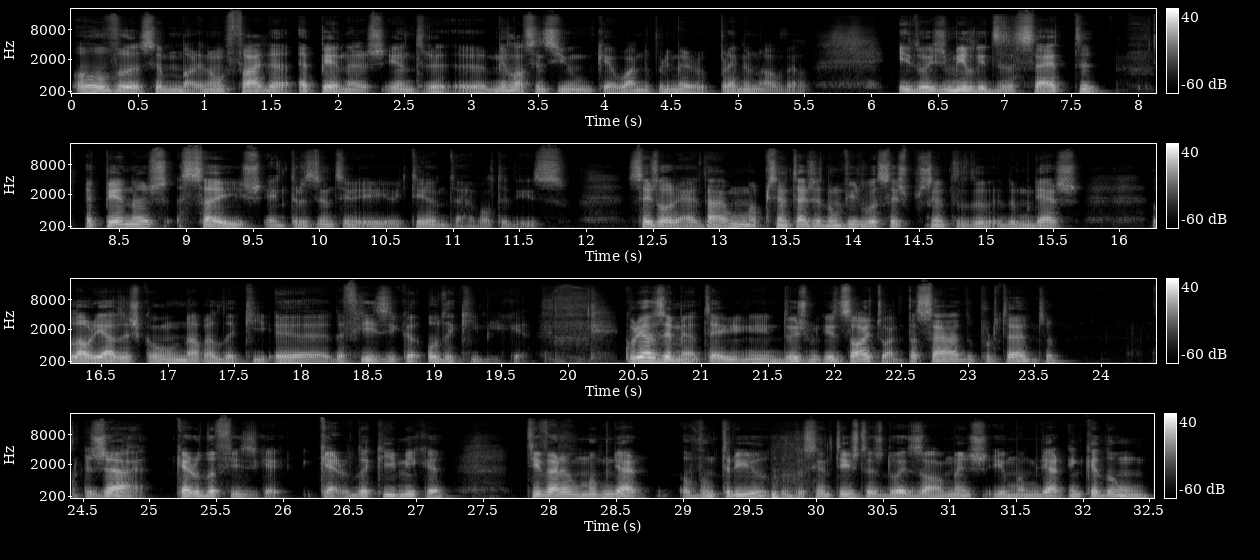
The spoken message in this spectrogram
houve, se a memória não falha, apenas entre uh, 1901, que é o ano do primeiro Prémio Nobel, e 2017, apenas 6 em 380, à volta disso. 6 laureados. Dá uma porcentagem de 1,6% de, de mulheres laureadas com o Nobel da, uh, da Física ou da Química. Curiosamente, em 2018, ano passado, portanto, já quer o da física, quer o da química, tiveram uma mulher. Houve um trio de cientistas, dois homens e uma mulher em cada um.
